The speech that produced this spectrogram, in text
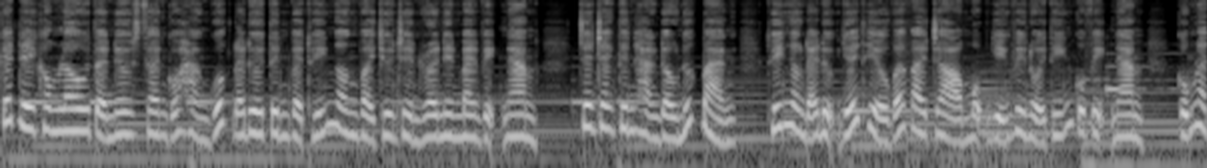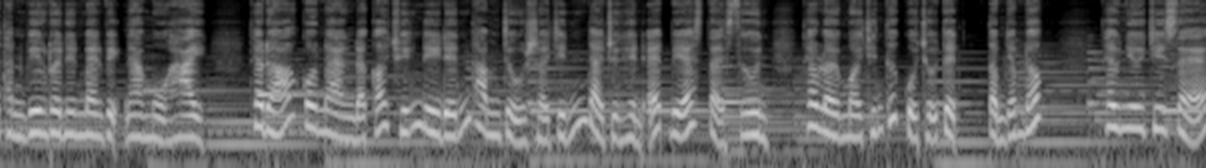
Cách đây không lâu, tờ Nielsen của Hàn Quốc đã đưa tin về Thúy Ngân và chương trình Running Man Việt Nam. Trên trang tin hàng đầu nước bạn, Thúy Ngân đã được giới thiệu với vai trò một diễn viên nổi tiếng của Việt Nam, cũng là thành viên Running Man Việt Nam mùa 2. Theo đó, cô nàng đã có chuyến đi đến thăm trụ sở chính đài truyền hình SBS tại Seoul, theo lời mời chính thức của chủ tịch, tổng giám đốc. Theo như chia sẻ,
